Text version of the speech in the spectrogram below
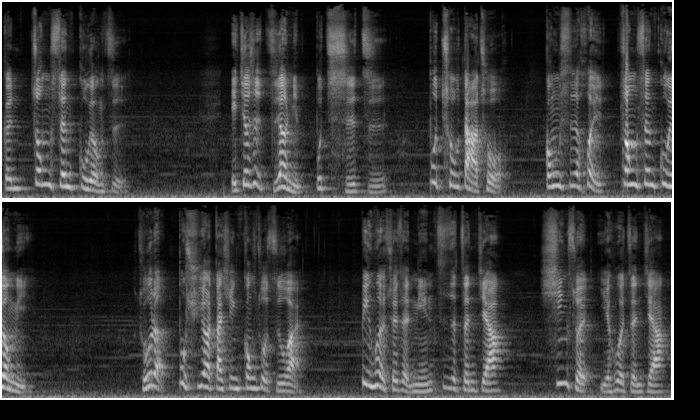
跟终身雇佣制，也就是只要你不辞职、不出大错，公司会终身雇佣你。除了不需要担心工作之外，并会随着年资的增加，薪水也会增加。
